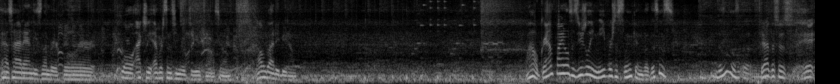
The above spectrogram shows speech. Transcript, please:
has had Andy's number for, well, actually ever since he moved to Utah. So I'm glad he beat him. Wow, grand finals is usually me versus Lincoln, but this is this is a, Yeah, this is it,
